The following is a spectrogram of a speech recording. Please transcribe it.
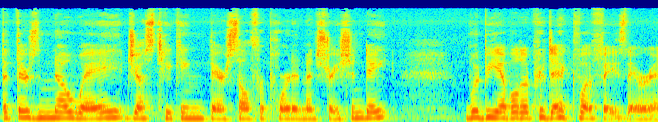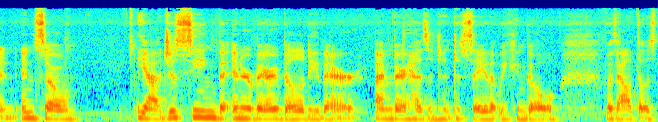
that there's no way just taking their self reported menstruation date would be able to predict what phase they were in. And so, yeah, just seeing the inner variability there, I'm very hesitant to say that we can go without those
